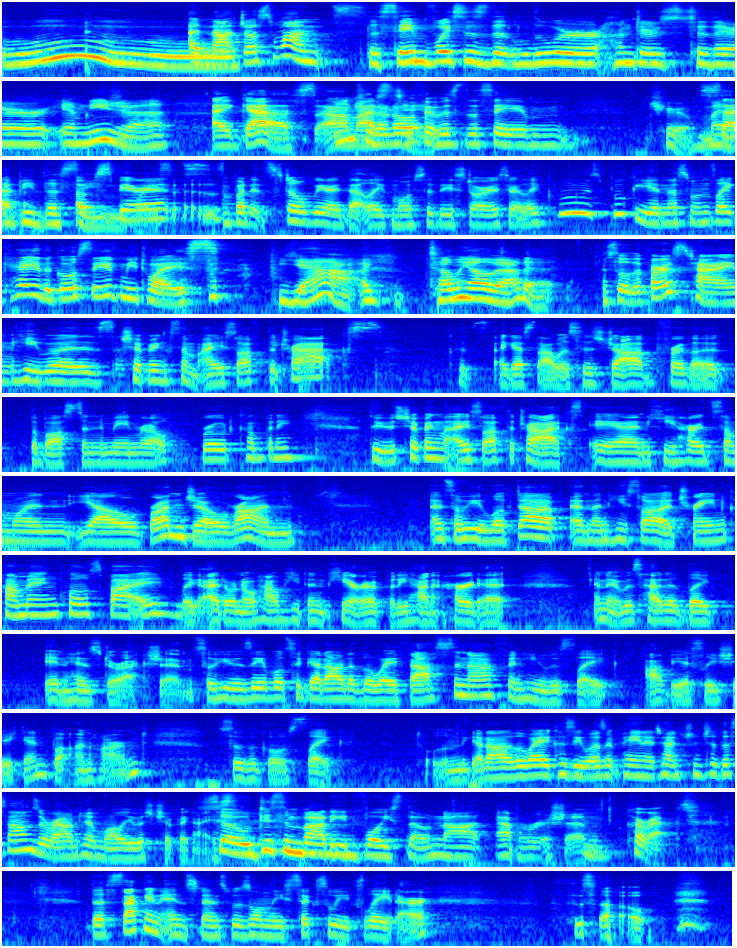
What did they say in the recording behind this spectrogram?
Ooh. And not just once, the same voices that lure hunters to their amnesia. I guess. Um, I don't know if it was the same True. Might not be the same of spirits, voices. but it's still weird that like most of these stories are like, ooh, spooky, and this one's like, hey, the ghost saved me twice. Yeah. I, tell me all about it. So the first time he was chipping some ice off the tracks, because I guess that was his job for the, the Boston and Maine Railroad Company. So he was chipping the ice off the tracks, and he heard someone yell, "Run, Joe, run!" And so he looked up, and then he saw a train coming close by. Like I don't know how he didn't hear it, but he hadn't heard it, and it was headed like in his direction. So he was able to get out of the way fast enough, and he was like obviously shaken but unharmed. So the ghost like told him to get out of the way because he wasn't paying attention to the sounds around him while he was chipping ice. So disembodied voice though, not apparition. correct. The second instance was only six weeks later, so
